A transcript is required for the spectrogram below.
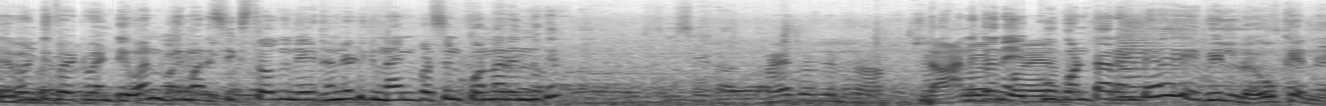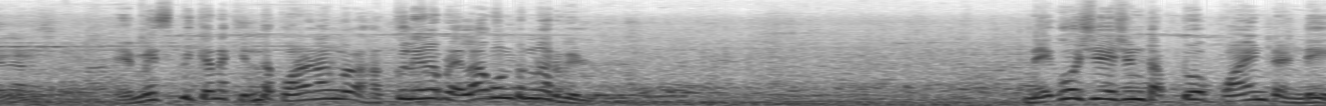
Seventy five twenty. వన్కి మరి సిక్స్ థౌసండ్ ఎయిట్ హండ్రెడ్కి నైన్ పర్సెంట్ కొన్నారు ఎందుకు? దానికన్నా ఎక్కువ కొంటారంటే వీళ్ళు ఓకే. ఎంఎస్పీ కన్నా కింద కొనడానికి హక్కు లేనప్పుడు ఎలా కొంటున్నారు వీళ్ళు? నెగోషియేషన్ అప్ టు పాయింట్ అండి.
